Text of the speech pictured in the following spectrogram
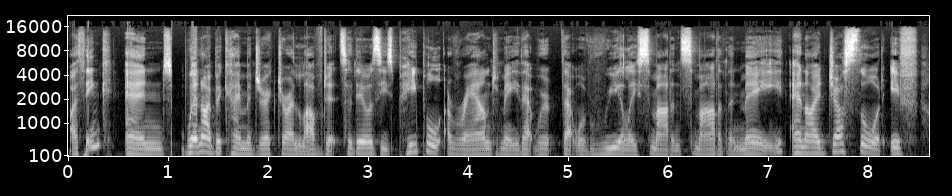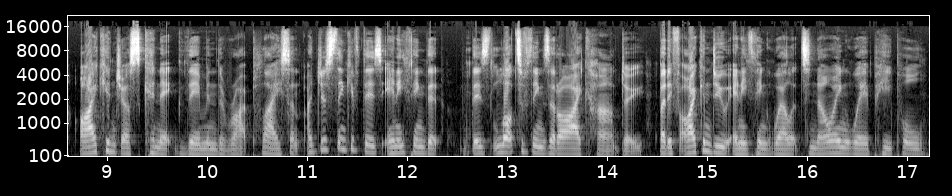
I think, and when I became a director, I loved it. So there was these people around me that were that were really smart and smarter than me, and I just thought if I can just connect them in the right place, and I just think if there's anything that there's lots of things that I can't do, but if I can do anything well, it's knowing where people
